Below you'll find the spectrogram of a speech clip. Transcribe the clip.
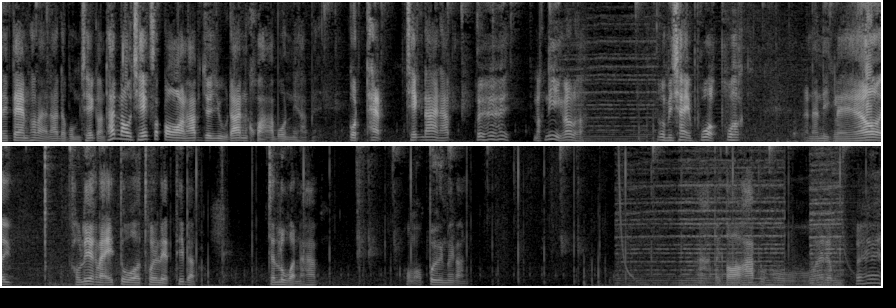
ในแต้มเท่าไหร่แล้ว เดี๋ยวผมเช็คก่อน ถ้าเราเช็คสกอร์ครับ จะอยู่ด้านขวาบนนี่ครับ กดแท็บเช็คได้นะครับ เฮ้ยเฮ้ยเฮ้ยมักนี่อีกแล้วเหรอ เออไม่ใช่พวกพวก อันนั้นอีกแล้ว เขาเรียกอะไรไอตัวทอยเลทที่แบบจะหลวนนะครับ ผมเอาปืนไปก่อน อ่าไปต่อครับ โอ้โหเดี๋ยวเฮ้ย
